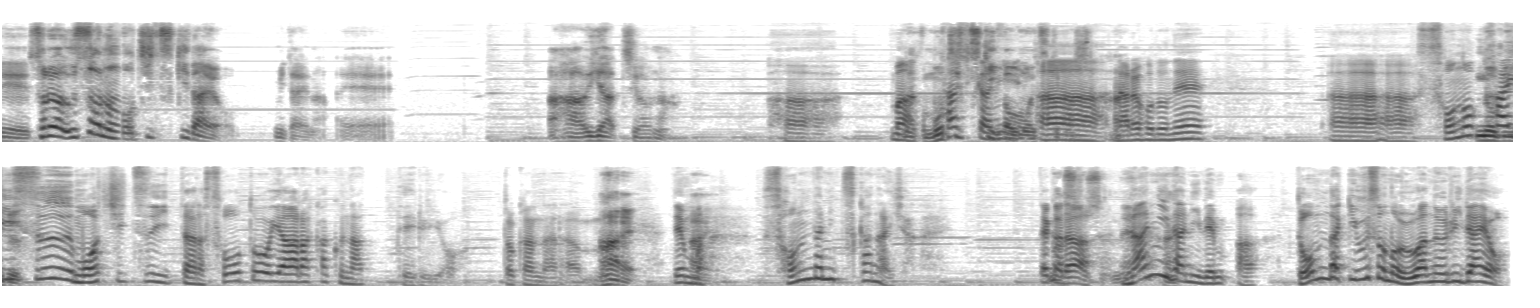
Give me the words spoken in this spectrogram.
えー、それは嘘の落ち着きだよ。みたいな。えー、ああ、いや、違うな。あーまあなんか餅つきが思いつきましたあーなるほどねあーその回数餅ついたら相当柔らかくなってるよとかなら、まあはい。でも、まあはいそんなにつかないじゃない。だから、まあね。何々で、あどんだけ嘘の上塗りだよ。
